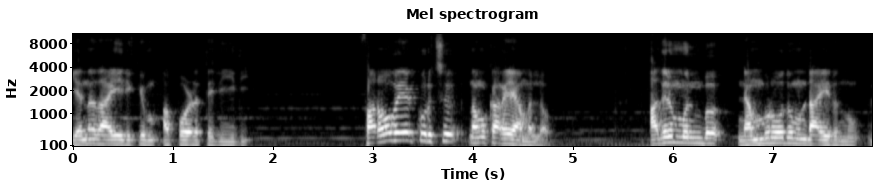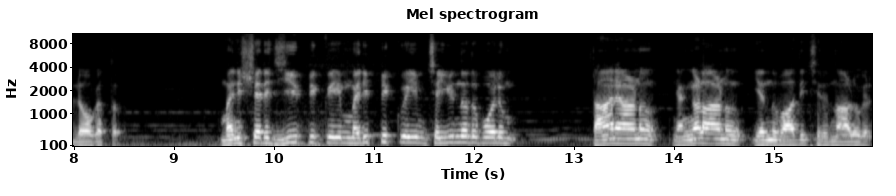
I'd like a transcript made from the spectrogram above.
എന്നതായിരിക്കും അപ്പോഴത്തെ രീതി. ഫറോവയെക്കുറിച്ച് നമുക്കറിയാമല്ലോ. അതിനു മുൻപ് നമ്രൂദും ഉണ്ടായിരുന്നു ലോകത്ത്. മനുഷ്യരെ ജീവിപ്പിക്കുകയും മരിപ്പിക്കുകയും ചെയ്യുന്നത് പോലും താനാണ് ഞങ്ങളാണ് എന്ന് വാദിച്ചിരുന്ന ആളുകൾ.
